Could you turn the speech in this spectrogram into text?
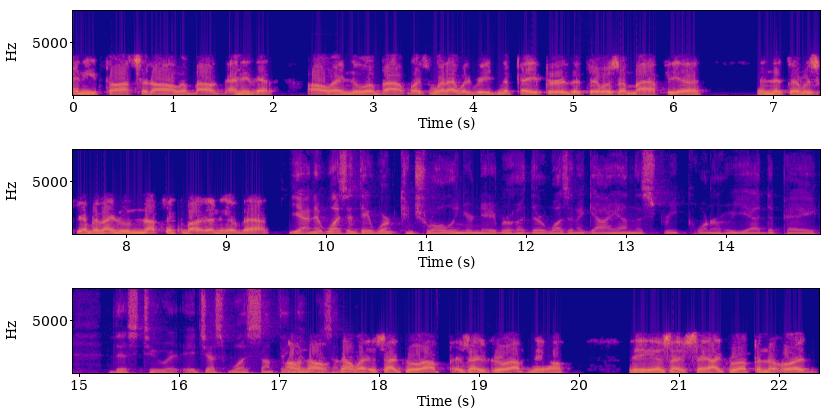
any thoughts at all about any of that. All I knew about was what I would read in the paper that there was a mafia and that there was but I knew nothing about any of that. Yeah, and it wasn't they weren't controlling your neighborhood. There wasn't a guy on the street corner who you had to pay this to. It it just was something. Oh no, was no. As I grew up, as I grew up, Neal, the, as I say, I grew up in the hood.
